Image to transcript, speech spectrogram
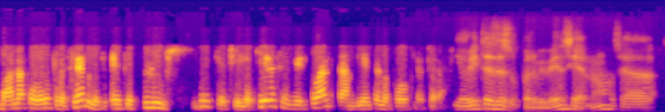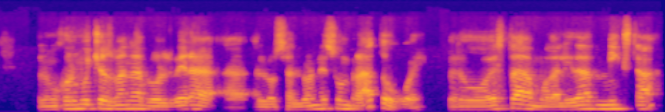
van a poder ofrecerles ese plus de que si lo quieres en virtual, también te lo puedo ofrecer. Y ahorita es de supervivencia, ¿no? O sea, a lo mejor muchos van a volver a, a, los salones un rato, güey, pero esta modalidad mixta,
